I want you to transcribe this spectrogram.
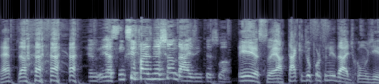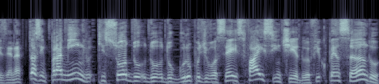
né? é assim que se faz merchandising, pessoal. Isso, é ataque de oportunidade, como dizem, né? Então, assim, para mim, que sou do, do, do, grupo de vocês, faz sentido. Eu fico pensando.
